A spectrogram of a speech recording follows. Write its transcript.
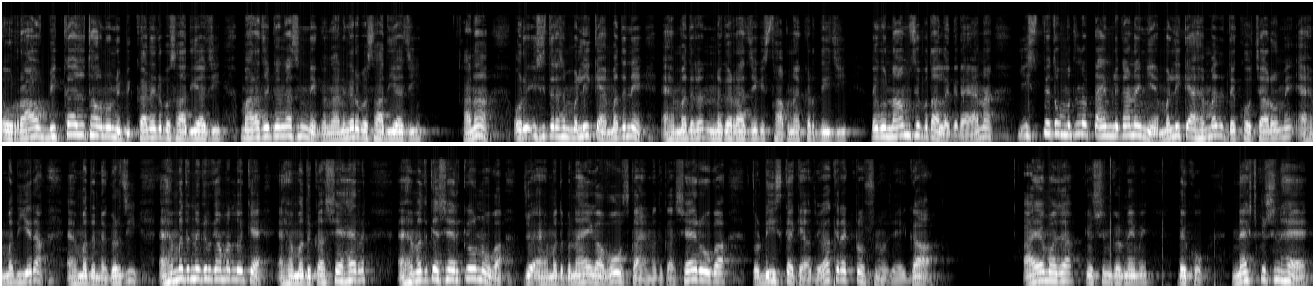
और राव बिक्का जो था, उन्होंने बीकानेर बसा दिया जी। महाराजा गंगा सिंह ने गंगानगर बसा दिया जी। है ना? और इसी तरह से मलिक अहमद ने अहमद नगर राज्य की स्थापना कर दी जी। देखो, नाम से पता लग रहा है ना? इस पे तो मतलब टाइम लगाना ही नहीं है। मलिक अहमद, देखो, चारों में अहमद ये रहा, अहमद नगर जी। अहमद नगर का मतलब क्या है? अहमद का शहर। अहमद का शहर कौन होगा? जो अहमद बनाएगा, वो उसका अहमद का शहर होगा। तो डी इसका क्या हो जाएगा? करेक्ट ऑप्शन हो जाएगा। आया मज़ा क्वेश्चन करने में। देखो नेक्स्ट क्वेश्चन है,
